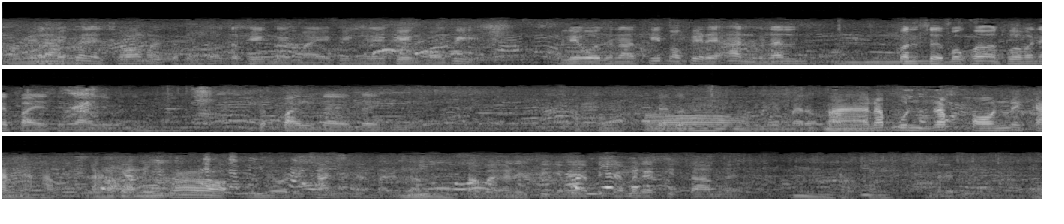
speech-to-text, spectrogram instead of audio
เอาเวมันลาไม่ค่อยได้ชอบอะแต่ผมก็แต่เพลงใหม่ๆเพลงอะไรเพลงของพี่เรโอธนาทิพย์เอาเพลงไรอันวันนั้นคอนเสิร์ตบกคนออนทัวร์มันได้ไปเสียดายอยู่วันนั้นแต่ไปได้ได้ดูเลย ครับผมแต่ตอนนี้ก็ยังไม่ได้มารับบุญรับพรด้วยกันนะครับ หลังจากนี้ก็มันมีออดิชั่นอยู่นะบัดอืนี้มสาวใบกันในสี่ยังไม่ได้ยังไม่ได้ติดตามเลยอืมครับผมไม่ได้ไปดูโอ้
